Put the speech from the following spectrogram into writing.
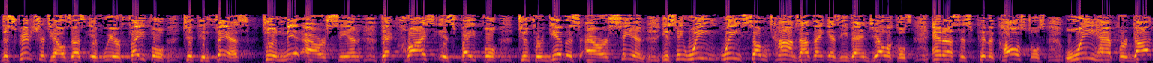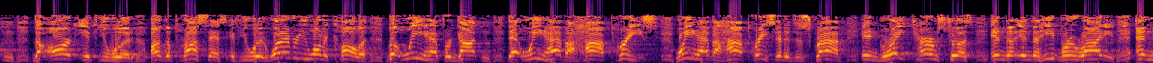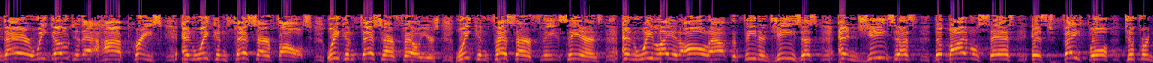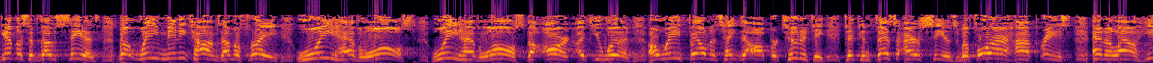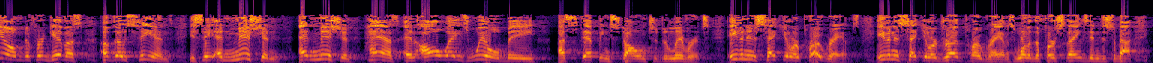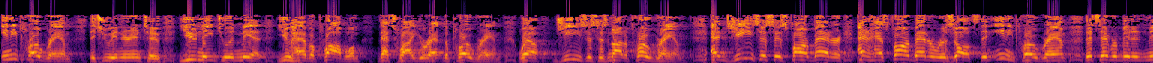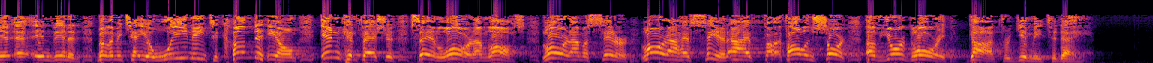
the scripture tells us if we are faithful to confess, to admit our sin, that Christ is faithful to forgive us our sin. You see, we, we sometimes, I think as evangelicals and us as Pentecostals, we have forgotten the art, if you would, or the process, if you would, whatever you want to call it, but we have forgotten that we have a high priest. We have a high priest that is described in great terms to us in the, in the Hebrew writing. And there we go to that high priest and we confess our faults. We confess our failures. We confess our sins and we lay it all out the feet of Jesus and Jesus, the Bible says, is faithful to forgive us of those sins. But we many times, I'm afraid, we have lost, we have lost the art, if you would, or we fail to take the opportunity to confess our sins before our high priest and allow him to forgive us of those sins. You see, admission, admission has and always will be a stepping stone to deliverance. Even in secular programs, even in secular drug programs, one of the first things in just about any program that you enter into, you need to admit you have a problem. That's why you're at the program. Well, Jesus is not a program. And Jesus is far better and has far better results than any program that's ever been uh, invented. But let me tell you, we need to come to Him in confession saying, Lord, I'm lost. Lord, I'm a sinner. Lord, I have sinned. I have fa- fallen short of your glory. God, forgive me today.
